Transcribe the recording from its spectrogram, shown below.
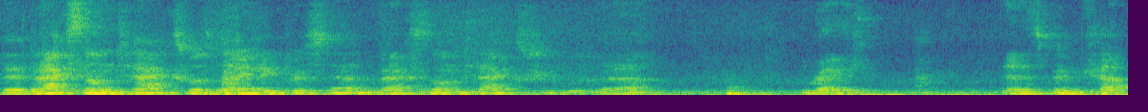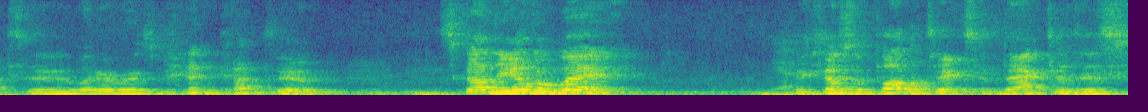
the maximum tax was ninety percent, maximum tax, uh, rate. And it's been cut to whatever it's been cut to. It's gone the other way because of politics and back to this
